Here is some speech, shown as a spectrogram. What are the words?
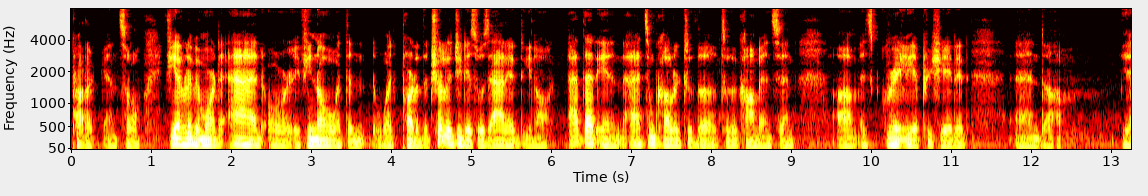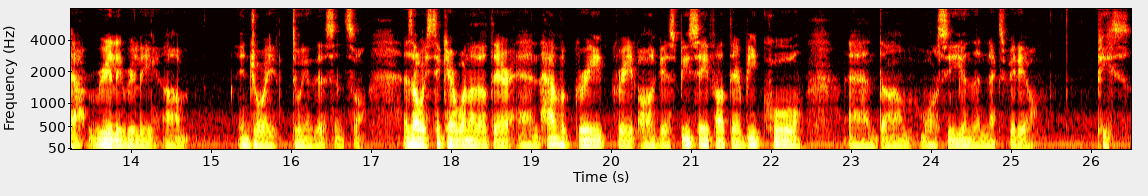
product. And so, if you have a little bit more to add, or if you know what the what part of the trilogy this was added, you know, add that in, add some color to the to the comments, and um, it's greatly appreciated. And um, yeah, really, really um, enjoy doing this. And so, as always, take care of one another out there and have a great, great August. Be safe out there, be cool, and um, we'll see you in the next video. Peace.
